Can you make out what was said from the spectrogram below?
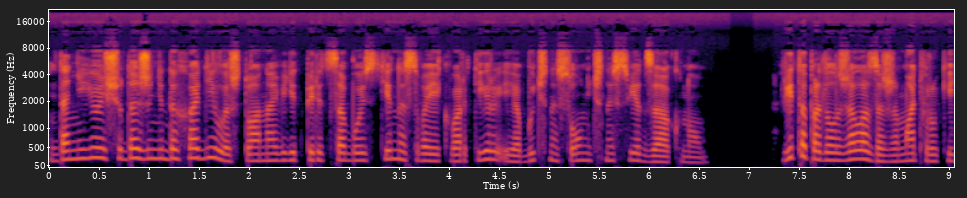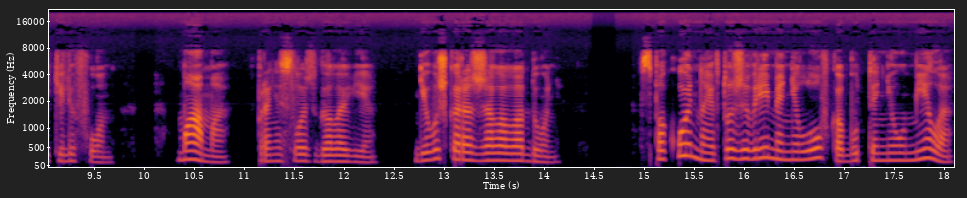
До нее еще даже не доходило, что она видит перед собой стены своей квартиры и обычный солнечный свет за окном. Рита продолжала зажимать в руке телефон. «Мама!» – пронеслось в голове. Девушка разжала ладонь. Спокойно и в то же время неловко, будто неумело,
